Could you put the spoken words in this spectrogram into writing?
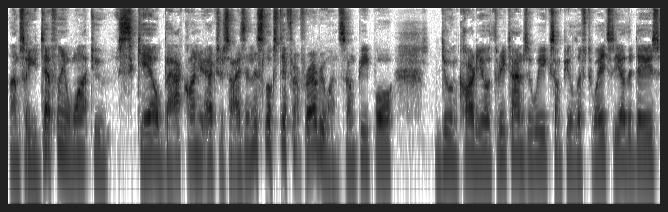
Um, so you definitely want to scale back on your exercise. And this looks different for everyone. Some people doing cardio three times a week. Some people lift weights the other days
